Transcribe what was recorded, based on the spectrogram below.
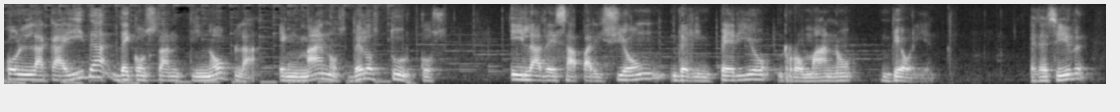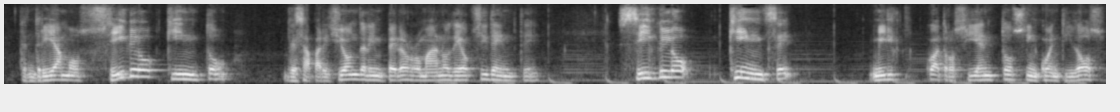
con la caída de Constantinopla en manos de los turcos y la desaparición del Imperio Romano de Oriente. Es decir, tendríamos siglo V, desaparición del Imperio Romano de Occidente, siglo XV, 1452,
